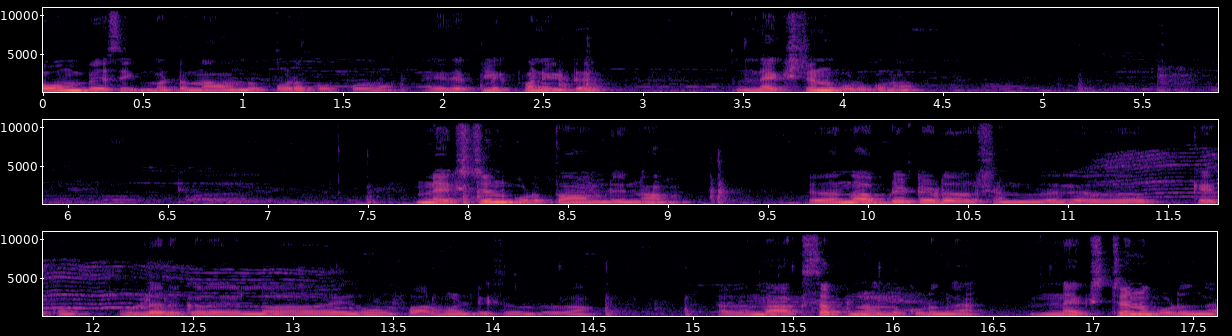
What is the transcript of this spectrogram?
ஹோம் பேசிக் மட்டும்தான் வந்து போட போகிறோம் இதை கிளிக் பண்ணிவிட்டு நெக்ஸ்ட்டுன்னு கொடுக்கணும். நெக்ஸ்ட்டுன்னு கொடுத்தோம் அப்படின்னா இது வந்து அப்டேட்டட் வெர்ஷன் வந்து கேட்கும். உள்ளே இருக்கிற எல்லா இதுவும் ஃபார்மாலிட்டிஸ் வந்து தான் அது வந்து அக்செப்ட்னு வந்து கொடுங்க. நெக்ஸ்ட்டுன்னு கொடுங்க.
